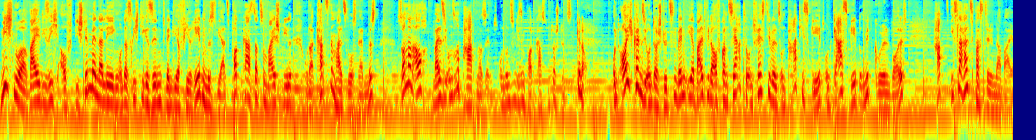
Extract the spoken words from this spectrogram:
Nicht nur, weil die sich auf die Stimmbänder legen und das Richtige sind, wenn ihr viel reden müsst, wie als Podcaster zum Beispiel, oder Kratzen im Hals loswerden müsst, sondern auch, weil sie unsere Partner sind und uns in diesem Podcast unterstützen. Genau. Und euch können sie unterstützen, wenn ihr bald wieder auf Konzerte und Festivals und Partys geht und Gas gebt und mitgrölen wollt. Habt Isla Halspastillen dabei.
